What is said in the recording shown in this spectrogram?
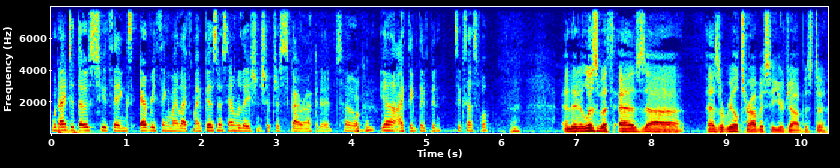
When I did those two things, everything in my life, my business and relationship just skyrocketed. So, Okay. yeah, I think they've been successful. Okay. And then Elizabeth, as uh, as a realtor, obviously your job is to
